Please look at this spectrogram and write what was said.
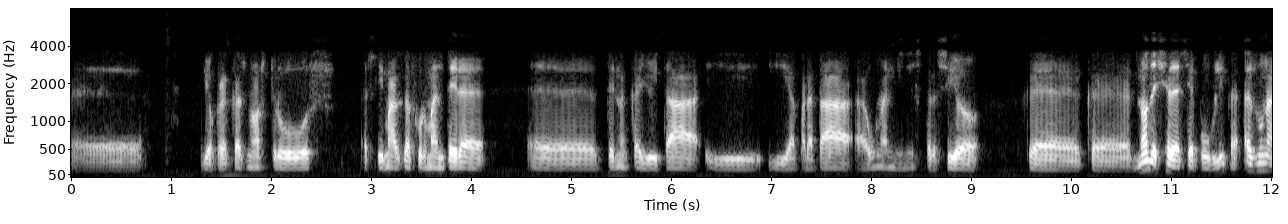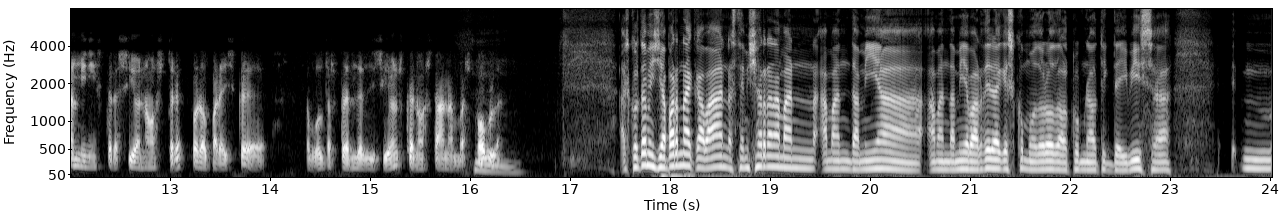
Eh, jo crec que els nostres estimats de Formentera eh, tenen que lluitar i, i apretar a una administració que, que no deixa de ser pública, és una administració nostra, però pareix que, a voltes pren decisions que no estan amb el poble. Mm. Escolta'm, ja per anar acabant, estem xerrant amb en, amb en, Damià, amb en Damià Bardera, que és comodoro del Club Nàutic d'Eivissa. Mm,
